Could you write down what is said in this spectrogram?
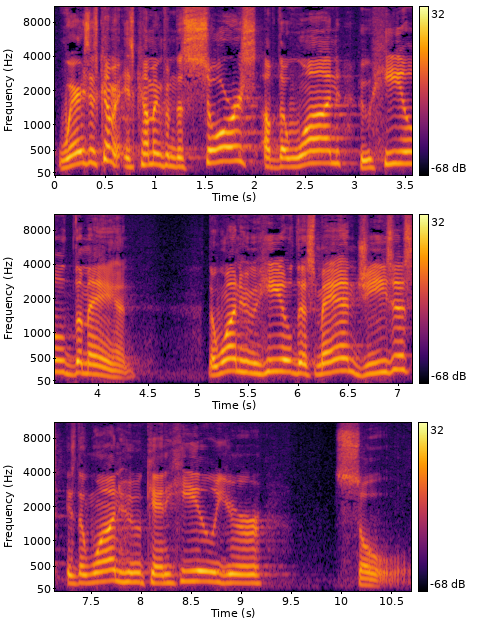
where is this coming? It's coming from the source of the one who healed the man. The one who healed this man, Jesus, is the one who can heal your soul.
